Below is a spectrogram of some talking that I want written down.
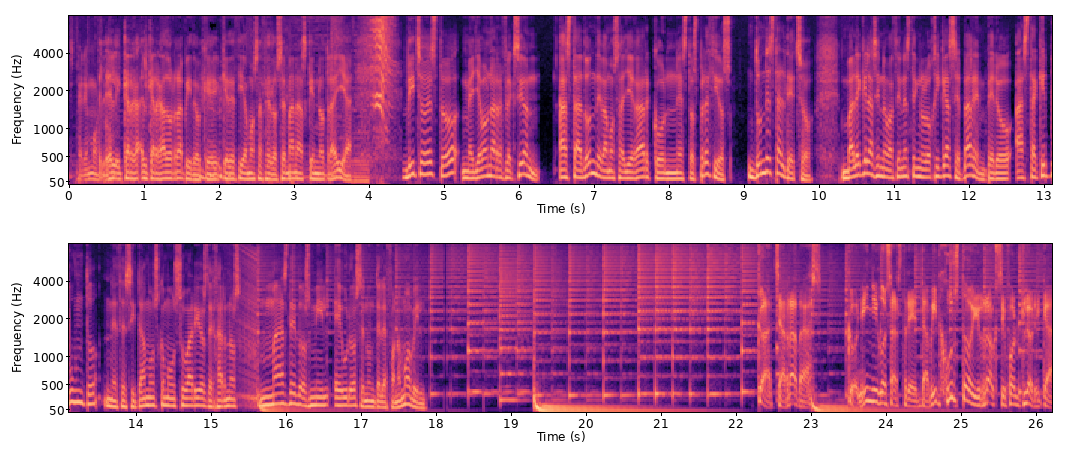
Esperemos. El, el, cargador rápido que, que decíamos hace dos semanas que no traía. Dicho esto, me lleva a una reflexión. ¿Hasta dónde vamos a llegar con estos precios? ¿Dónde está el techo? Vale que las innovaciones tecnológicas se paguen, pero ¿hasta qué punto necesitamos como usuarios dejarnos más de 2.000 euros en un teléfono móvil? Cacharradas. Con Íñigo Sastre, David Justo y Roxy Folclórica.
